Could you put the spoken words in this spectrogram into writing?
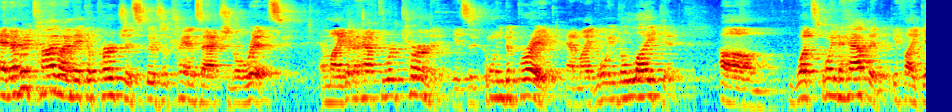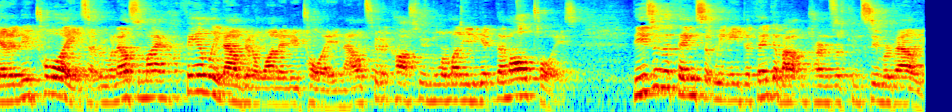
And every time I make a purchase, there's a transactional risk. Am I going to have to return it? Is it going to break? Am I going to like it? Um, what's going to happen if I get a new toy? Is everyone else in my family now going to want a new toy? And now it's going to cost me more money to get them all toys. These are the things that we need to think about in terms of consumer value.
